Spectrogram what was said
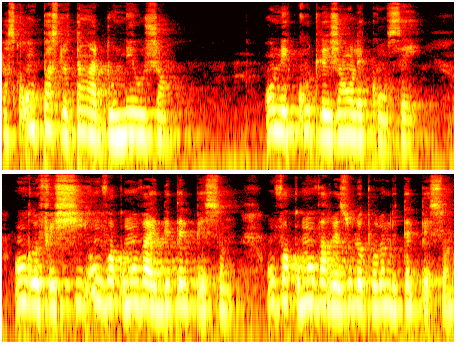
Parce qu'on passe le temps à donner aux gens. On écoute les gens, on les conseille. On réfléchit, on voit comment on va aider telle personne. On voit comment on va résoudre le problème de telle personne.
